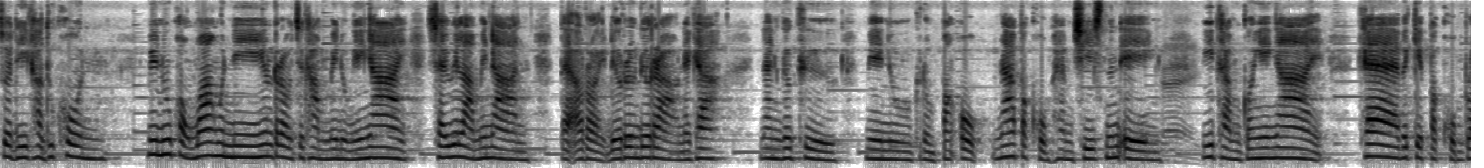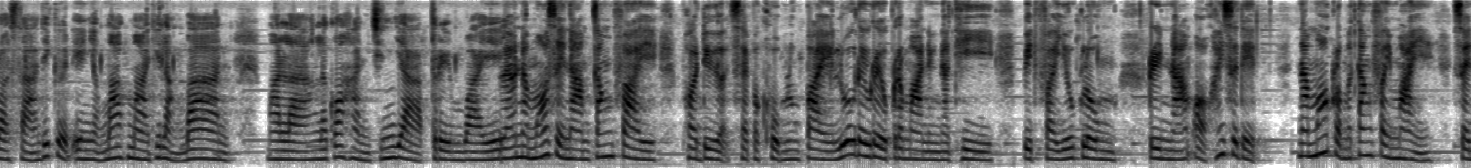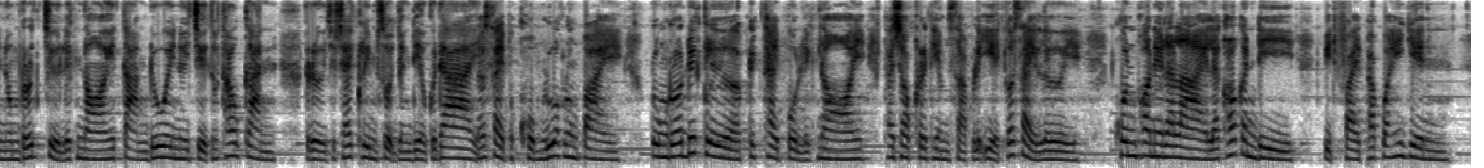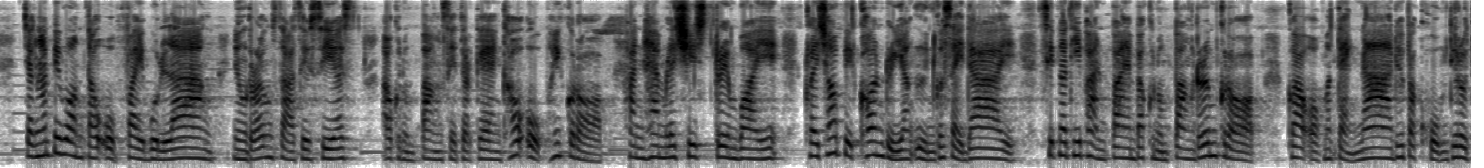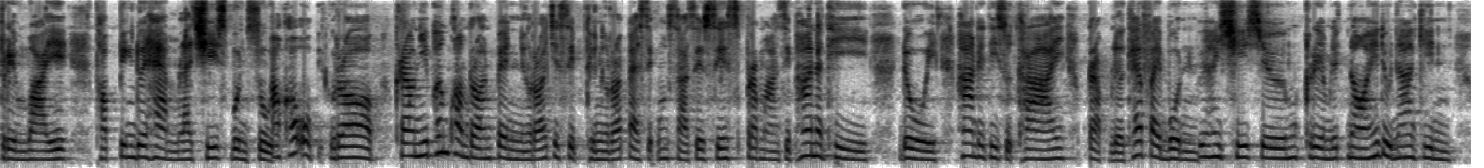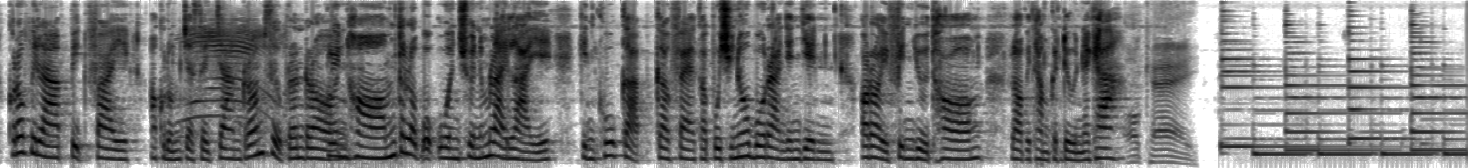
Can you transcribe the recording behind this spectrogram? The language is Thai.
สวัสดีค่ะทุกคน เมนูของว่างวันนี้เราจะทำเมนูง่าย ๆ ใช้เวลาไม่นาน แต่อร่อยได้เรื่องได้ราวนะคะ นั่นก็คือเมนูขนมปังอบหน้าประขมแฮมชีสนั่นเอง Okay. วิธีทำก็ง่าย ๆ แค่ไปเก็บผักขมปลอดสารที่เกิดเองอย่างมากมายที่หลังบ้าน มาล้างแล้วก็หั่นชิ้นหยาบเตรียมไว้ แล้วนำหม้อใส่น้ำตั้งไฟ พอเดือดใส่ผักขมลงไปลวกเร็วๆประมาณหนึ่งนาที ปิดไฟยกลง รินน้ำออกให้เสด็จ นำหม้อกลับมาตั้งไฟใหม่ ใส่นมรสจืดเล็กน้อยตามด้วยเนยจืดเท่าๆกัน หรือจะใช้ครีมสดอย่างเดียวก็ได้ แล้วใส่ผักขมลวกลงไป ปรุงรสด้วยเกลือพริกไทยป่นเล็กน้อย ถ้าชอบกระเทียมสับละเอียดก็ใส่เลย คนพอในละลายและเข้ากันดี ปิดไฟพักไว้ให้เย็น จากนั้นไปวอร์มเตาอบไฟบนล่าง 100 องศาเซลเซียส เอาขนมปังใส่ตะแกรงเข้าอบให้กรอบ หั่นแฮมและชีสเตรียมไว้ ใครชอบเบคอนหรืออย่างอื่นก็ใส่ได้ 10 นาทีผ่านไปบาขนมปังเริ่มกรอบ ก็เอาออกมาแต่งหน้าด้วยผักขมที่เราเตรียมไว้ ท็อปปิ้งด้วยแฮมและชีสบนสูตร เอาเข้าอบอีกรอบ คราวนี้เพิ่มความร้อนเป็น 170-180 องศาเซลเซียส ประมาณ 15 นาที โดย 5 นาทีสุดท้าย ปรับเหลือแค่ไฟบนเพื่อให้ชีสเยิ้มเกรียมเล็กน้อยให้ดูน่ากินครบเวลาปิดไฟ เอาขนมจัดใส่จานร้อมเสิร์ฟร้อนๆกลิ่นหอมตลบอบอวนชวนน้ำลายไหล กินคู่กับกาแฟคาปูชิโน่โบราณเย็นๆ อร่อยฟินอยู่ท้องรอไปทำกันดูนะคะ Okay.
